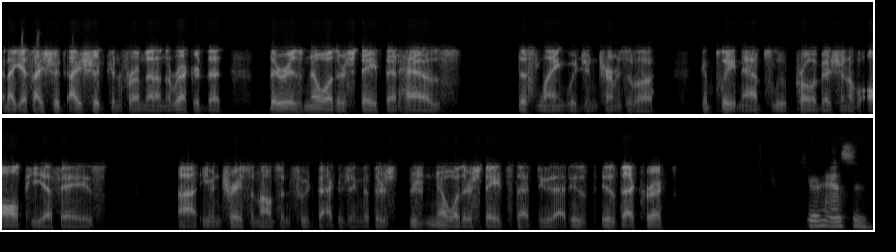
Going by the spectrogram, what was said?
And I guess I should I should confirm that on the record that there is no other state that has this language in terms of a complete and absolute prohibition of all PFAs, uh, even trace amounts in food packaging. That there's there's no other states that do that. Is is that correct? Chair Hansen.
